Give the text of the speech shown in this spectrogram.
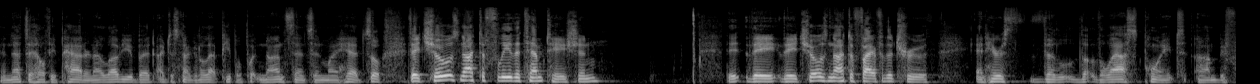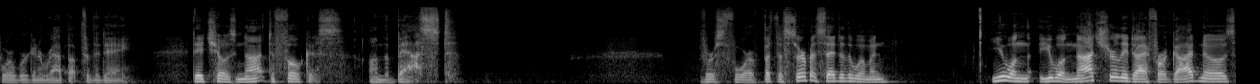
And that's a healthy pattern. I love you, but I'm just not going to let people put nonsense in my head. So they chose not to flee the temptation. They, they, they chose not to fight for the truth. And here's the, the, the last point um, before we're going to wrap up for the day. They chose not to focus on the best. Verse 4 But the serpent said to the woman, You will, you will not surely die, for God knows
